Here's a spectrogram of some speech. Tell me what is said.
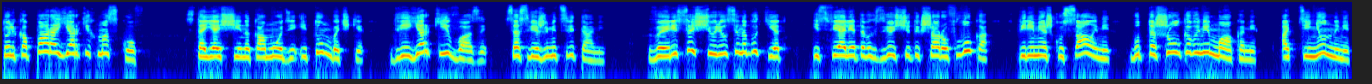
только пара ярких мазков. Стоящие на комоде и тумбочке две яркие вазы со свежими цветами. Верис сощурился на букет из фиолетовых звездчатых шаров лука вперемешку с алыми, будто шелковыми маками, оттененными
